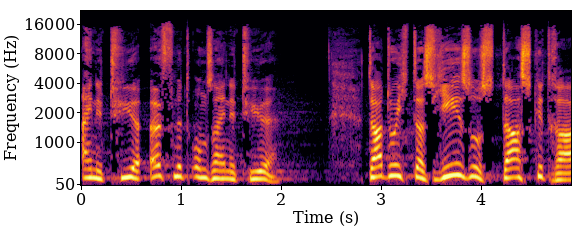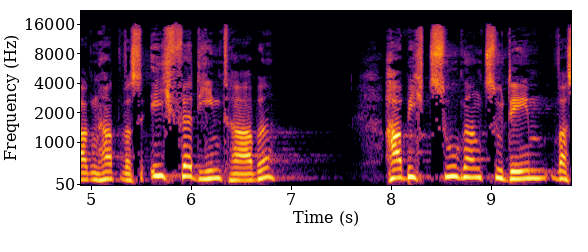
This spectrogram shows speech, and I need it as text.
eine Tür, öffnet uns eine Tür. Dadurch, dass Jesus das getragen hat, was ich verdient habe, habe ich Zugang zu dem, was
